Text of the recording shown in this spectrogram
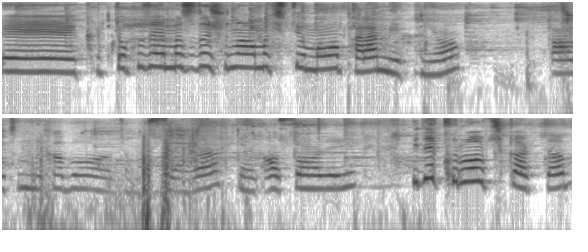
Ee, 49 elması da şunu almak istiyorum ama param yetmiyor. Altın Mekabo alacağım az sonra. Yani az sonra değil. Bir de Crow çıkarttım.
